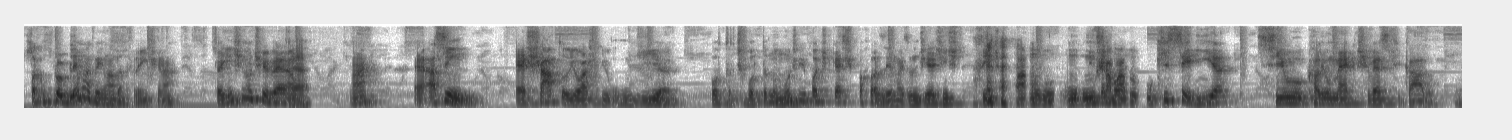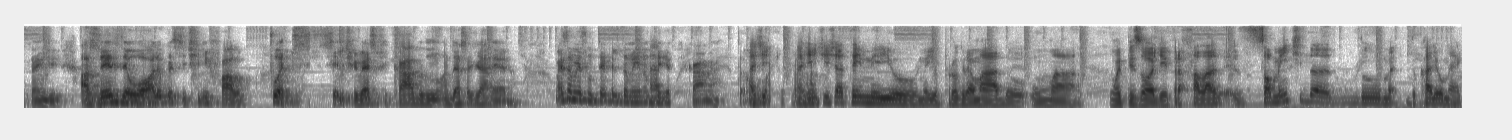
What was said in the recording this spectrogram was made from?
Só que o problema vem lá da frente, né? Se a gente não tiver. É. Né, é, assim, é chato e eu acho que um dia. Pô, tô te botando um monte de podcast para fazer, mas um dia a gente tem que falar no, um, um chamado O que seria se o Khalil Mack tivesse ficado? Entende? Às vezes eu olho para esse time e falo, putz, se ele tivesse ficado, numa dessa já era. Mas ao mesmo tempo ele também não é. queria ficar, né? Então, a, gente, a gente, já tem meio, meio programado uma, um episódio aí pra falar somente da, do, do Kalil Mac.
